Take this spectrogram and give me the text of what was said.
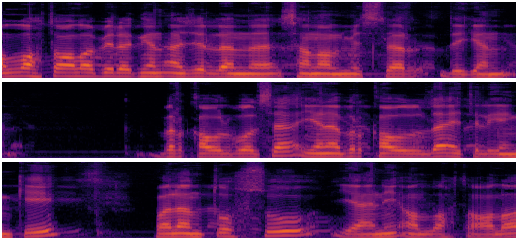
alloh taolo beradigan ajrlarni sanolmaysizlar degan bir qavl bo'lsa yana bir qavlda aytilganki valan tuhsu ya'ni alloh taolo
